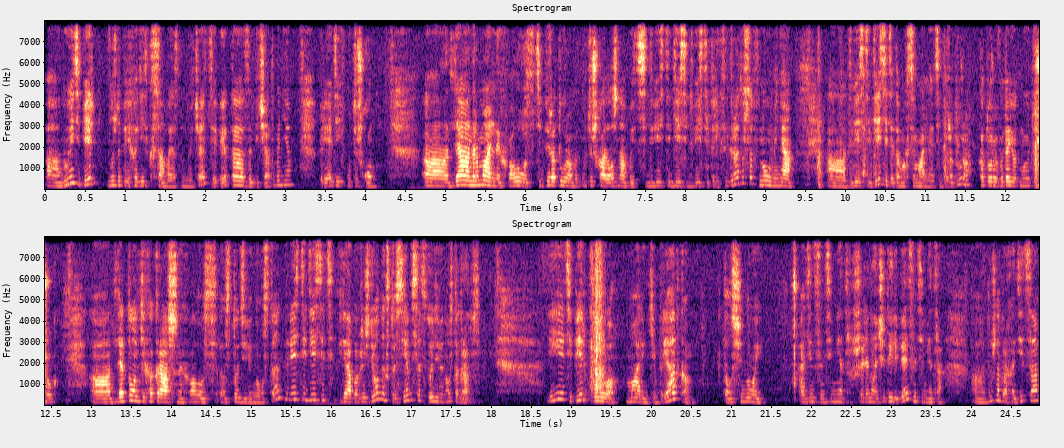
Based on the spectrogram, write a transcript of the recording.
а, ну и теперь нужно переходить к самой основной части, это запечатывание прядей утюжком. А, для нормальных волос температура утюжка должна быть 210-230 градусов, но у меня а, 210 это максимальная температура, которую выдает мой утюжок. А, для тонких окрашенных волос 190-210, для поврежденных 170-190 градусов. И теперь по маленьким прядкам толщиной 1 см, шириной 4-5 см а, нужно проходиться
